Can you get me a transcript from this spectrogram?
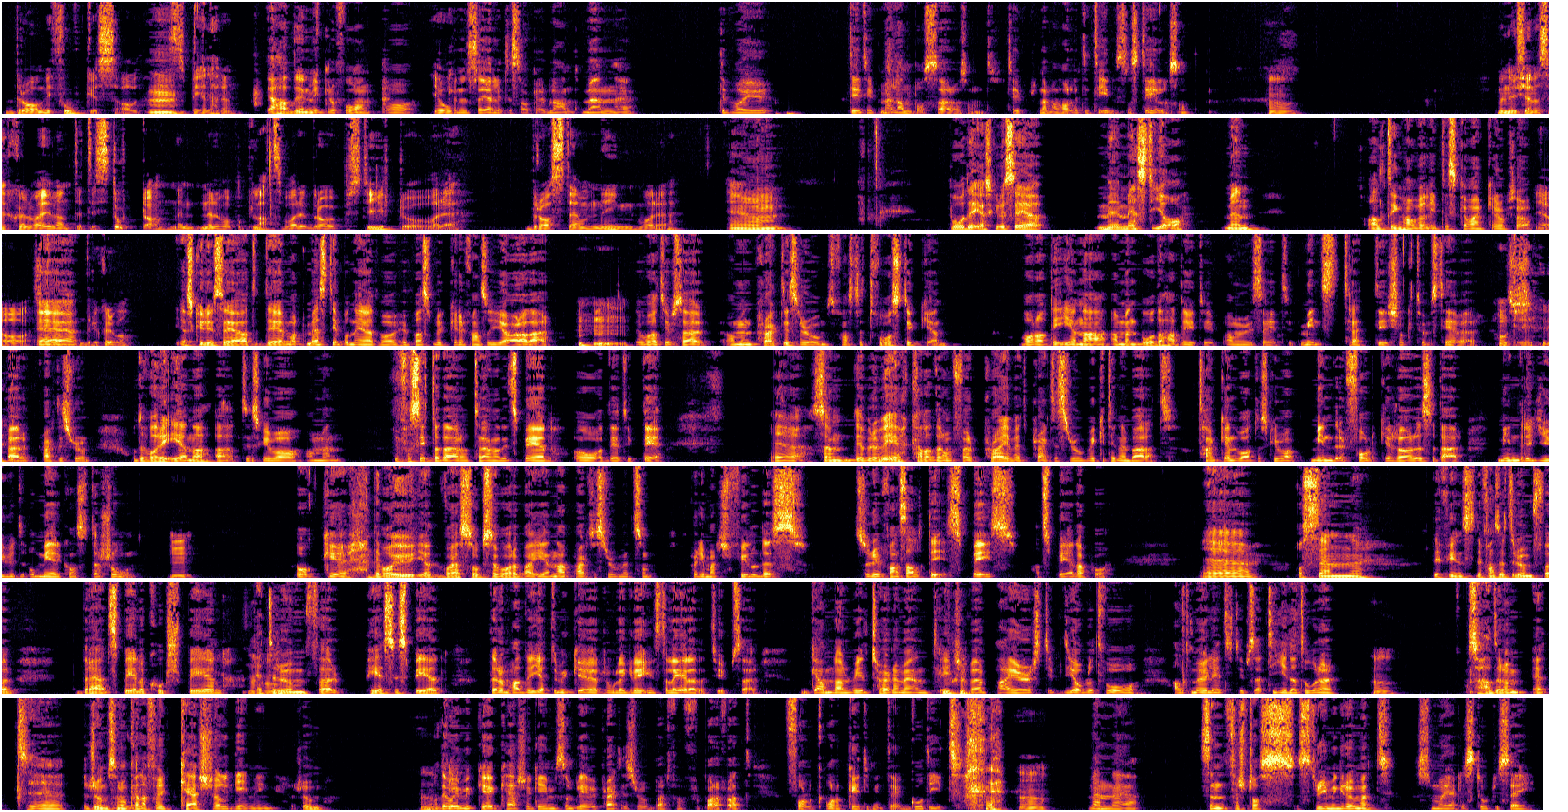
bra med fokus av mm. spelaren. Jag hade en mikrofon och jo. kunde säga lite saker ibland, men eh, det var ju det är typ mellan bossar och sånt. Typ när man har lite tid så still och sånt. Ja. Men hur kändes det själva eventet i stort då? När, när du var på plats? Var det bra uppstyrt och var det bra stämning? Var det... Um, både, jag skulle säga mest ja. Men allting har väl lite skavanker också. Ja, så eh, brukar det vara. Jag skulle säga att det jag varit mest imponerad var hur pass mycket det fanns att göra där. Mm -hmm. Det var typ så här, ja men practice rooms fanns det två stycken. Varav det ena, ja men båda hade ju typ, ja men vi säger typ minst 30 tjocktums-tv okay. per practice room. Och då var det ena att det skulle vara, ja men du får sitta där och träna ditt spel och det är typ det. Eh, sen det bredvid kallade de för private practice room, vilket innebär att tanken var att det skulle vara mindre folk i rörelse där, mindre ljud och mer koncentration. Mm. Och eh, det var ju, vad jag såg så var det bara ena practice roomet som pretty much fylldes. Så det fanns alltid space att spela på. Eh, och sen, det, finns, det fanns ett rum för brädspel och kortspel. Jaha. Ett rum för PC-spel. Där de hade jättemycket roliga grejer installerade. Typ så här gamla Unreal Tournament, Age of Empires, typ Diablo 2, allt möjligt. Typ så här tio datorer. Mm. Så hade de ett eh, rum som de kallar för casual gaming rum. Mm, och det var ju mycket casual games som blev i practice room bara för, bara för att folk orkar ju typ inte gå dit. mm. Men eh, sen förstås streamingrummet som var jäkligt stort i sig.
